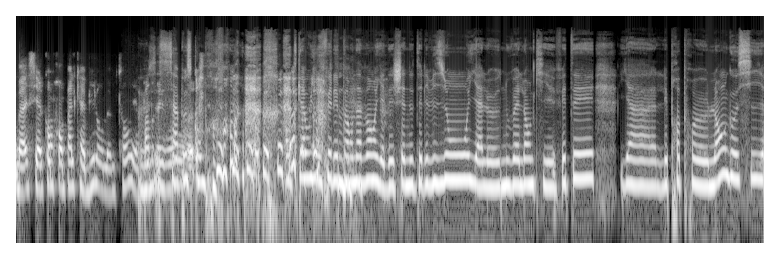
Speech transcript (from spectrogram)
Bah, si elle comprend pas le kabyle en même temps, il n'y a pas de Euh, raison. ça peut se comprendre. En tout cas, oui, on fait des pas en avant. Il y a des chaînes de télévision, il y a le nouvel an qui est fêté, il y a les propres langues aussi,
